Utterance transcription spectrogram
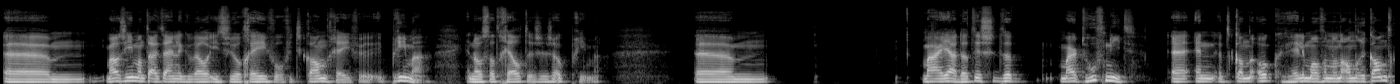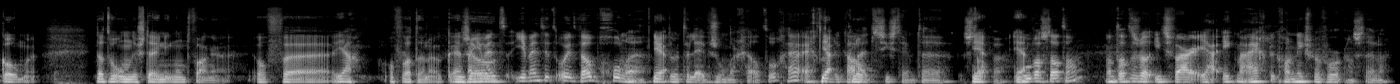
Um, maar als iemand uiteindelijk wel iets wil geven of iets kan geven, prima. En als dat geld is, is ook prima. Um, maar ja, dat is dat. Maar het hoeft niet. Uh, en het kan ook helemaal van een andere kant komen dat we ondersteuning ontvangen. Of uh, ja, of wat dan ook. En zo... je, bent, je bent dit ooit wel begonnen ja. door te leven zonder geld, toch? Hè? Echt radicaal ja, uit het systeem te stappen. Ja, Hoe was dat dan? Want dat is wel iets waar ja, ik me eigenlijk gewoon niks meer voor kan stellen.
